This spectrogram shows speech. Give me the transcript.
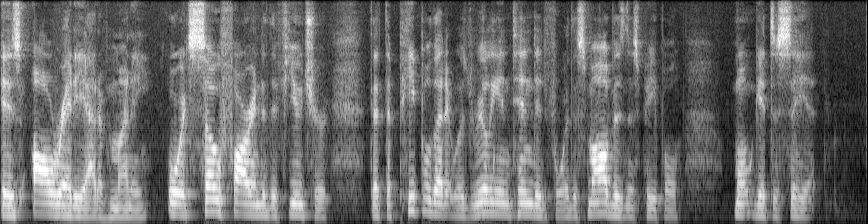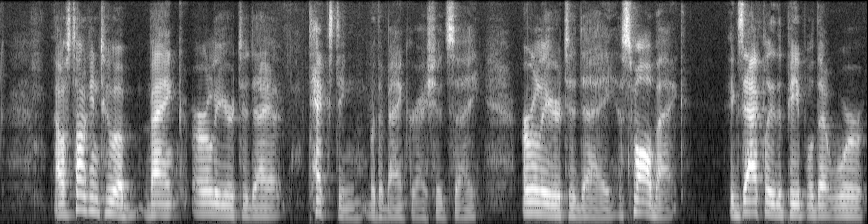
is already out of money or it's so far into the future that the people that it was really intended for, the small business people, won't get to see it. I was talking to a bank earlier today, texting with a banker, I should say, earlier today, a small bank, exactly the people that were,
